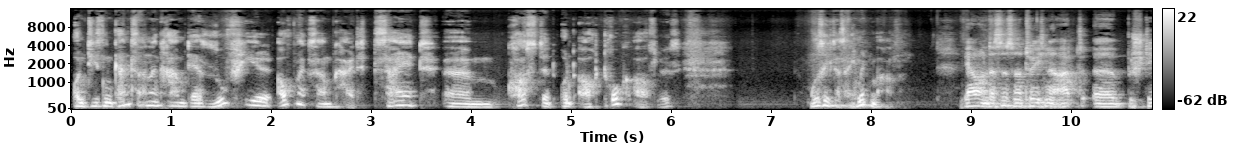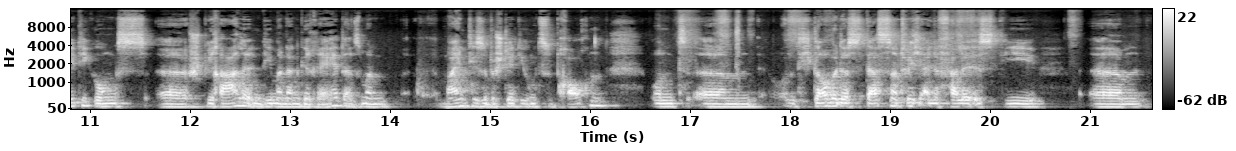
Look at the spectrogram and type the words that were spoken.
und diesen ganz anderen Kram, der so viel Aufmerksamkeit, Zeit ähm, kostet und auch Druck auslöst, muss ich das eigentlich mitmachen? Ja, und das ist natürlich eine Art äh, Bestätigungsspirale, äh, in die man dann gerät. Also man meint, diese Bestätigung zu brauchen. Und, ähm, und ich glaube, dass das natürlich eine Falle ist, die ähm,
